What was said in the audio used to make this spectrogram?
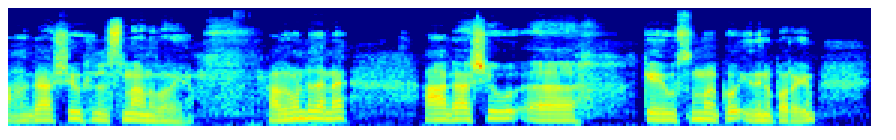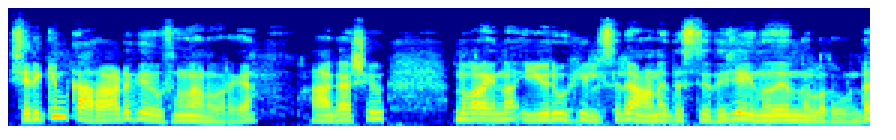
ആകാശു ഹിൽസ് എന്നാണ് പറയുക അതുകൊണ്ട് തന്നെ ആകാശു കേവ്സ് എന്നൊക്കെ ഇതിന് പറയും. ശരിക്കും കറാട് കേവ്സ് എന്നാണ് പറയുക ആകാശു എന്ന് പറയുന്ന ഈ ഒരു ഹിൽസിലാണ് ഇത് സ്ഥിതി ചെയ്യുന്നത് എന്നുള്ളത് കൊണ്ട്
